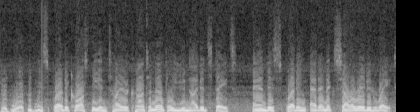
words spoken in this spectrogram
have rapidly spread across the entire continental United States and is spreading at an accelerated rate.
